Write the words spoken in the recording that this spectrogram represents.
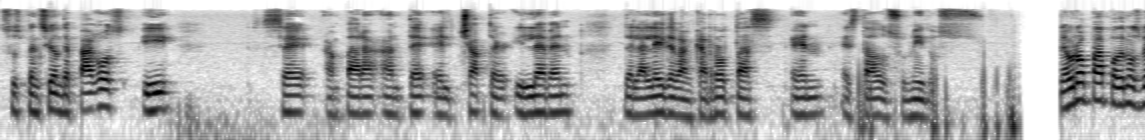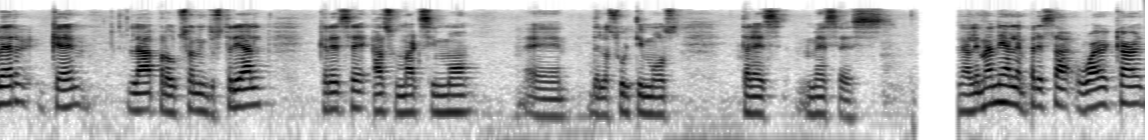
suspensión de pagos y se ampara ante el Chapter 11 de la ley de bancarrotas en Estados Unidos. En Europa podemos ver que la producción industrial crece a su máximo eh, de los últimos tres meses. En Alemania la empresa Wirecard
